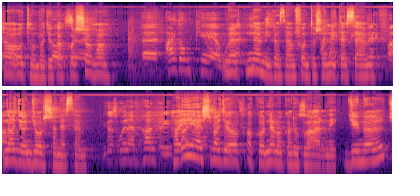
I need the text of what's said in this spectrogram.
Ha otthon vagyok, akkor uh, soha, uh, mert nem igazán fontos, hogy mit eszem, nagyon gyorsan eszem. Ha éhes vagyok, akkor nem akarok várni. Gyümölcs,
